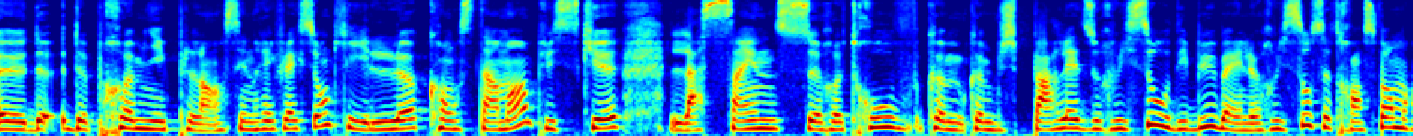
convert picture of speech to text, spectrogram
euh, de, de premier plan. C'est une réflexion qui est là constamment puisque la scène se retrouve, comme, comme je parlais du ruisseau au début, ben, le ruisseau se transforme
